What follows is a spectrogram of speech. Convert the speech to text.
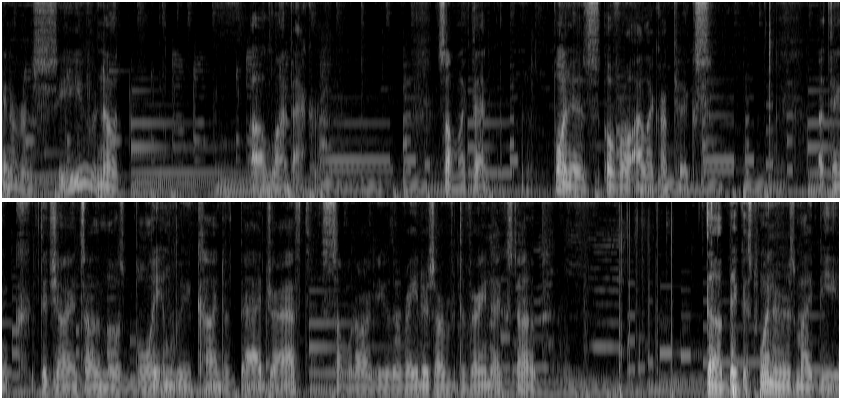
and a receiver. No, a linebacker. Something like that. Point is, overall, I like our picks. I think the Giants are the most blatantly kind of bad draft. Some would argue the Raiders are the very next up. The biggest winners might be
